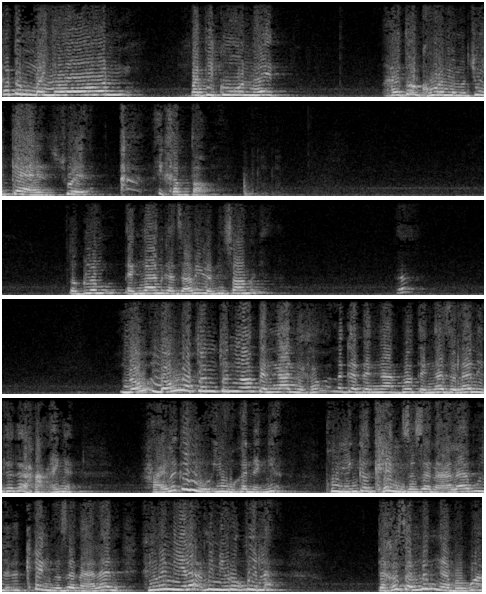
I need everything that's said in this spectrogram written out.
ก็ต้องมาโยนปฏิกูลให้ ให้ตัวครูเนี่ยมันช่วยแก้ช่วยให้คำตอบ ตกลงแต่งงานกับสามีแบบนี้ซ้อมไหมเนี่ยหลงหลงนะจนจนยอมแต่งงานกับเขาแล้วก็แต่งงานพอแต่งงานเสร็จแล้วนี่ก็หายไงหายแล้วก็อยู่อยู่กันอย่างเงี้ย ผู้หญิงก็เข่งศาสนาแล้วผู้ชายก็เข่งศาสนาแล้ว คือไม่มีล้วไม่มีโรคมืดล้วแต่เขาสำนึกไงบอกว่า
